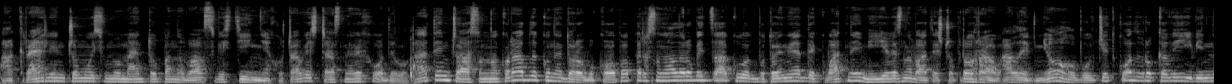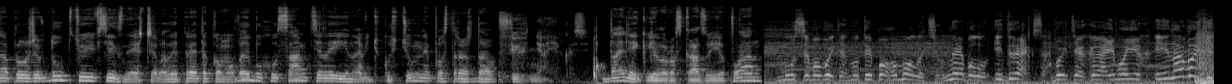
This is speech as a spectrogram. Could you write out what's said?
А Креглін чомусь в момент опанував свистіння, хоча весь час не виходило. А тим часом на кораблику недоробокопа персонал робить заколот, бо той неадекватний вміє визнавати, що програв. Але в нього був чіткод в рукаві, і він напружив дубцю і всіх знищив. Але при такому вибуху сам цілий і навіть костюм не постраждав. Фігня якась. Далі Квіл розказує план, Мусимо витягнути богомолицю, Небулу і Дрекса. Витягаємо їх і на вихід!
